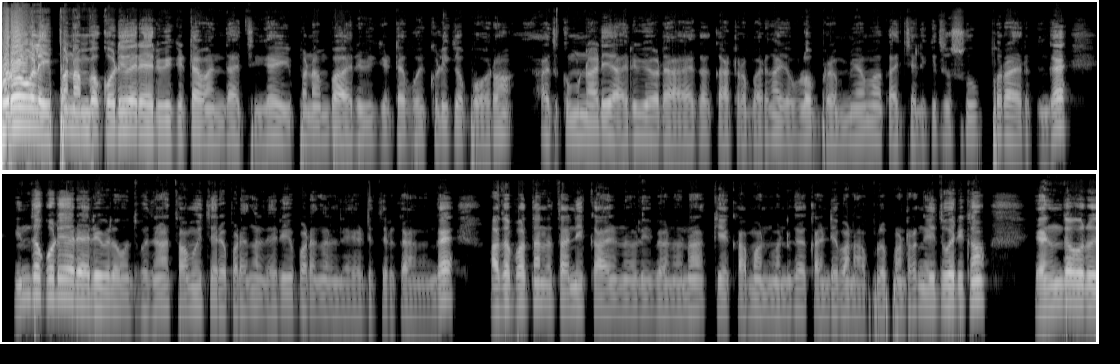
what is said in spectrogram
உறவுகளை இப்போ நம்ம கொடிவேரி அருவிக்கிட்ட வந்தாச்சுங்க. இப்போ நம்ம அருவிக்கிட்ட போய் குளிக்க போகிறோம் அதுக்கு முன்னாடி அருவியோட அழகாக காட்டுற பாருங்கள் எவ்வளோ பிரம்மியமாக காட்சி அளிக்குது சூப்பராக இருக்குங்க. இந்த கொடிவேரி அருவியில் வந்து பார்த்தீங்கன்னா தமிழ் திரைப்படங்கள் நிறைய படங்கள் எடுத்திருக்காங்கங்க. அதை பார்த்தா தனி காணொலி வேணும்னா கே கமெண்ட் பண்ணுங்க. கண்டிப்பாக நான் அப்லோட் பண்ணுறேங்க இது வரைக்கும் எந்த ஒரு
